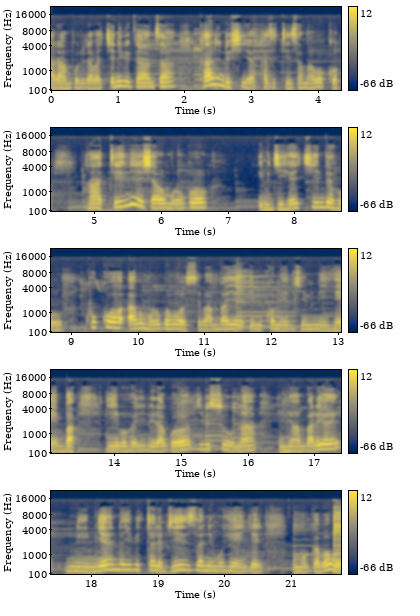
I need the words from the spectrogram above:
Aramburira abakene ibiganza kandi indushyi akazitiza amaboko. Ntatinyisha abo mu rugo igihe cy'imbeho kuko abo mu rugo bose bambaye ibikomeye by'imihemba. Yibohera ibirago by'ibisuna imyambaro ye ni imyenda y'ibitare byiza n'imuhengeri umugabo we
